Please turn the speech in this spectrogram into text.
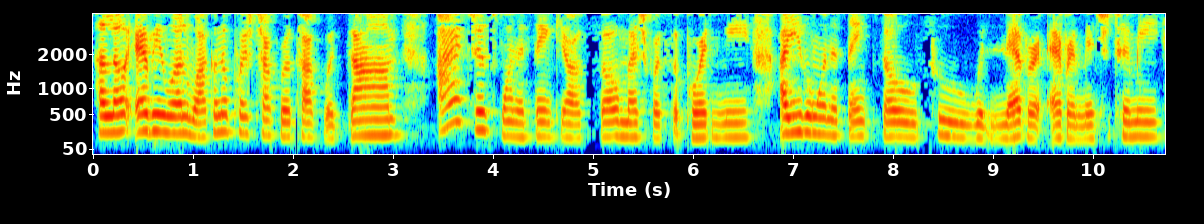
Hello, everyone. Welcome to Push Talk Real Talk with Dom. I just want to thank y'all so much for supporting me. I even want to thank those who would never ever mention to me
